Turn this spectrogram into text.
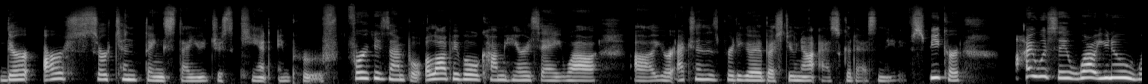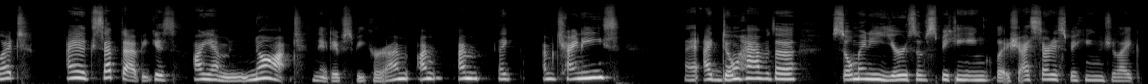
there are certain things that you just can't improve. For example, a lot of people will come here and say, "Well, uh, your accent is pretty good, but still not as good as a native speaker." I would say, "Well, you know what? I accept that because I am not native speaker. I'm I'm I'm like I'm Chinese. I, I don't have the so many years of speaking English. I started speaking English like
